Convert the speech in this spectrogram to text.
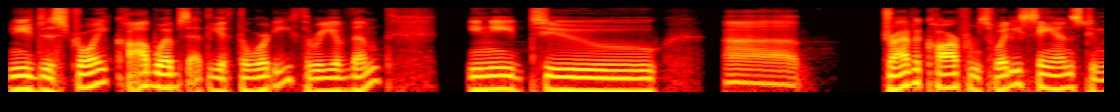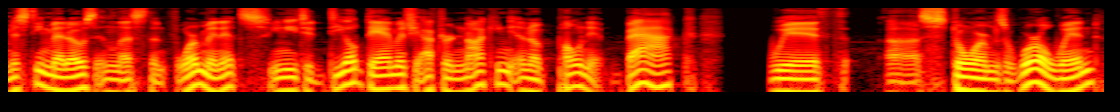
You need to destroy cobwebs at the Authority three of them. You need to uh, drive a car from Sweaty Sands to Misty Meadows in less than four minutes. You need to deal damage after knocking an opponent back with uh, Storm's Whirlwind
